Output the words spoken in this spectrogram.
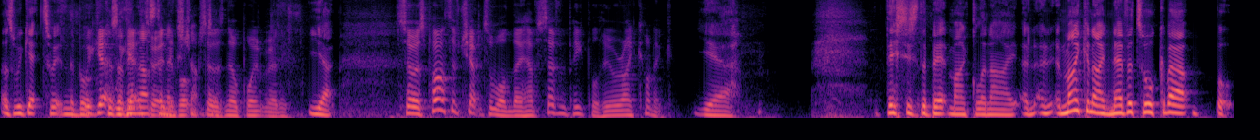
as we get to it in the book? Because I think that's the next book, chapter. so there's no point really. Yeah. So, as part of chapter one, they have seven people who are iconic. Yeah. This is the bit Michael and I and, and, Mike and I never talk about book,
